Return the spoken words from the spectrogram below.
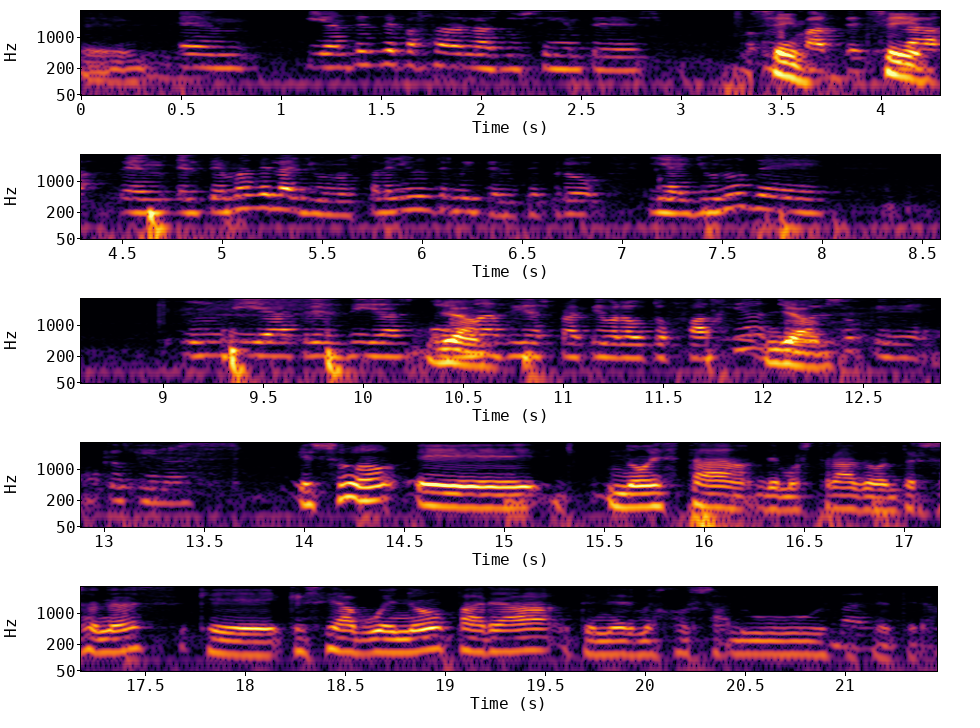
eh, Em, y antes de pasar a las dos siguientes Sí, partes, sí. la- em, el tema del ayuno, está el ayuno intermitente, pero ¿y ayuno de un día, tres días o más días para activar la autofagia? ¿Todo eso qué, qué opinas? Eso eh, no está demostrado en personas que, que sea bueno para tener mejor salud, Vale. etcétera.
